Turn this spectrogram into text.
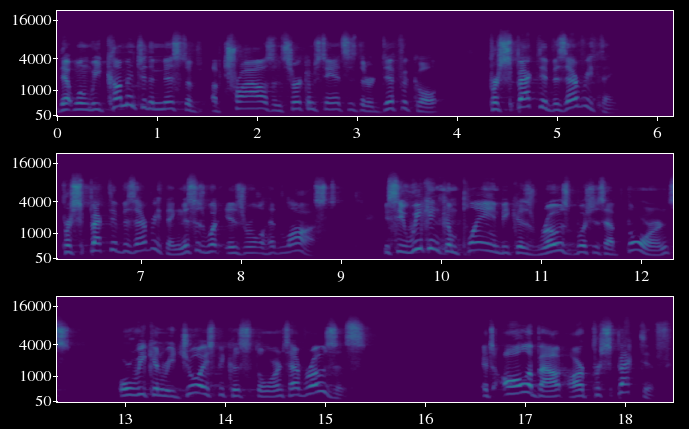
that when we come into the midst of, of trials and circumstances that are difficult, perspective is everything. Perspective is everything. This is what Israel had lost. You see, we can complain because rose bushes have thorns, or we can rejoice because thorns have roses. It's all about our perspective.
